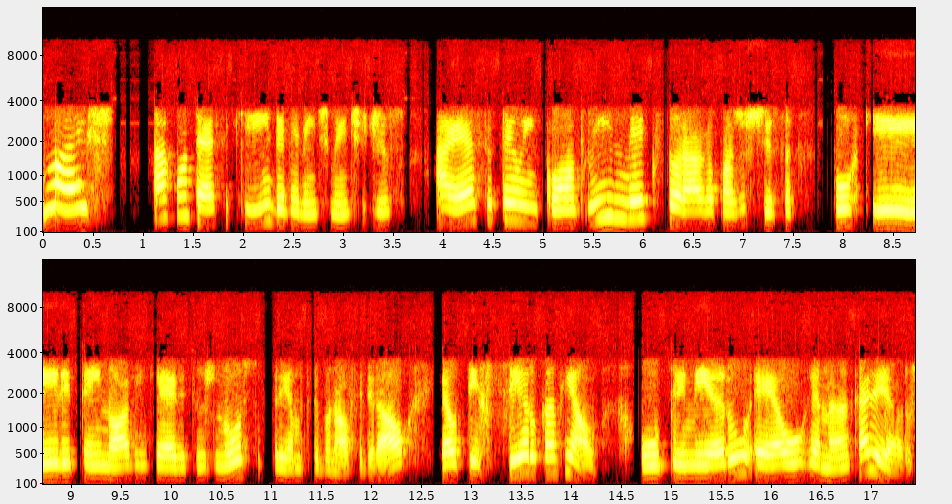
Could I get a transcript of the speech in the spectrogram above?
Mas acontece que, independentemente disso, Aécio tem um encontro inexorável com a Justiça, porque ele tem nove inquéritos no Supremo Tribunal Federal, é o terceiro campeão. O primeiro é o Renan Calheiros,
